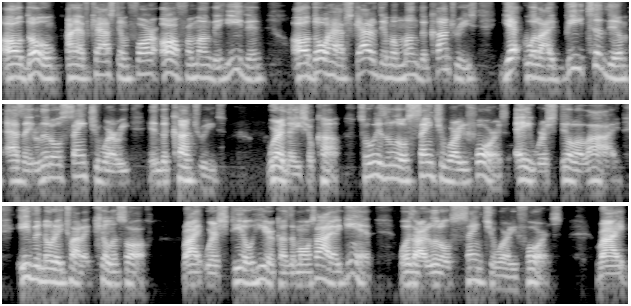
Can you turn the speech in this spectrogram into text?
although I have cast him far off among the heathen, Although I have scattered them among the countries, yet will I be to them as a little sanctuary in the countries where they shall come. So he's a little sanctuary for us. Hey, we're still alive, even though they try to kill us off, right? We're still here because the Most High, again, was our little sanctuary for us, right?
